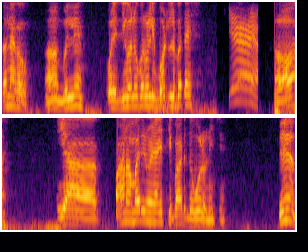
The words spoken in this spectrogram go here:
તને કહું? હા બોલ ને. ઓલી દિવાલ ઉપર ઓલી બોટલ બતાવીશ? હા. યા પાણા મારીને અહીંથી પાડી દો બોલો નીચે. એમ?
